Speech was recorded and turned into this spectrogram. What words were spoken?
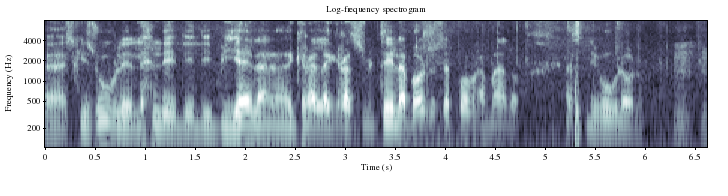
Euh, est-ce qu'ils ouvrent les, les, les, les billets, la, la, gratuité là-bas? Je ne sais pas vraiment là, à ce niveau-là. Hum, hum.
